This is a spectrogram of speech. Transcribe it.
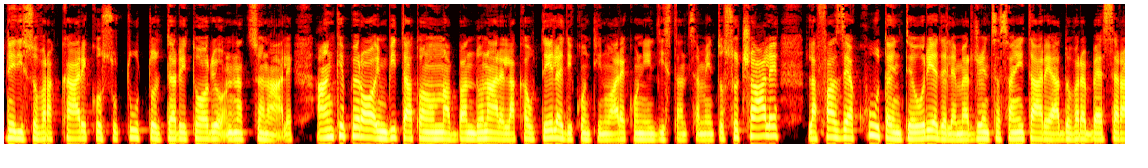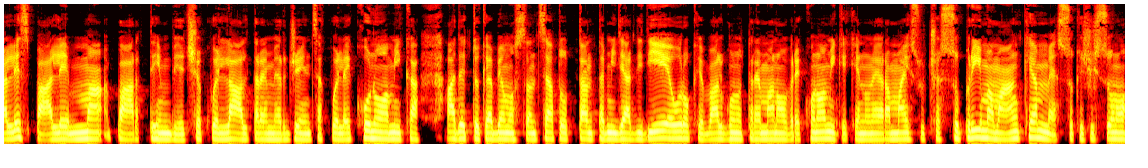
né di sovraccarico su tutto il territorio nazionale. Anche però invitato a non abbandonare la cautela e di continuare con il distanziamento sociale. La fase acuta in teoria dell'emergenza sanitaria dovrebbe essere alle spalle, ma parte invece quell'altra emergenza, quella economica. Ha detto che abbiamo stanziato 80 miliardi di euro che valgono tre manovre economiche che non era mai successo prima, ma ha anche ammesso che ci sono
